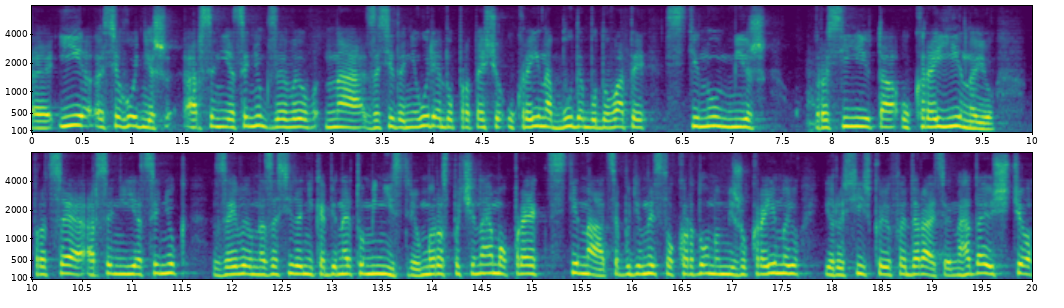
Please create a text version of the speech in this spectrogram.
Е, І сьогодні ж Арсеній Яценюк заявив на засіданні уряду про те, що Україна буде будувати стіну між Росією та Україною. Про це Арсеній Яценюк заявив на засіданні Кабінету міністрів. Ми розпочинаємо проект Стіна. Це будівництво кордону між Україною і Російською Федерацією. Нагадаю, що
